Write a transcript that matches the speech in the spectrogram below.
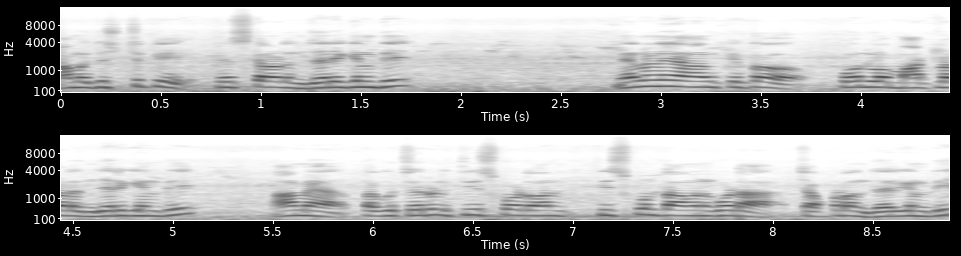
ఆమె దృష్టికి తీసుకెళ్ళడం జరిగింది. నిన్ననే ఆమెతో ఫోన్లో మాట్లాడడం జరిగింది. ఆమె తగు చర్యలు తీసుకోవడం తీసుకుంటామని కూడా చెప్పడం జరిగింది.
